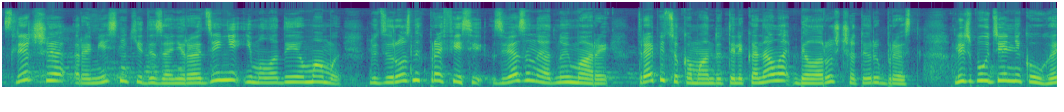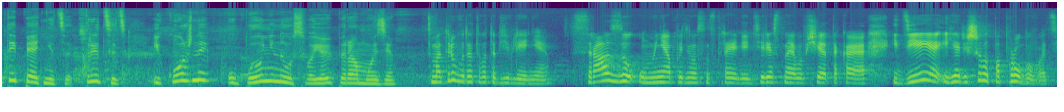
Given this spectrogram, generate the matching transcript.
Следшие – ремесленники, дизайнеры одения и молодые мамы. Люди разных профессий, звязанные одной марой. Трапить у команду телеканала «Беларусь-4 Брест». Лічба удзельнікаў гэтай пятницы – 30, и кожны упэўнены ў сваёй перамозе. Смотрю вот это вот объявление. Сразу у меня поднялось настроение. Интересная вообще такая идея, и я решила попробовать.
